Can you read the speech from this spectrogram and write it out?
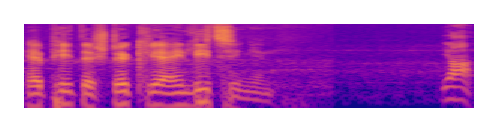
Herr Peter Stöckle, ein Lied singen. Ja,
